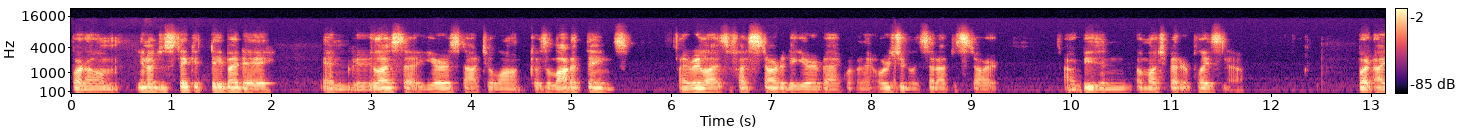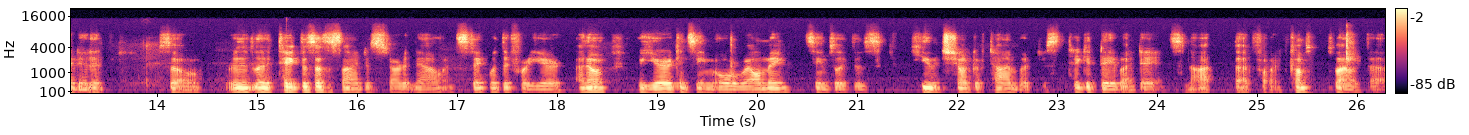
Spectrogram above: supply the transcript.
But um, you know, just take it day by day, and realize that a year is not too long. Because a lot of things, I realized if I started a year back when I originally set out to start, I would be in a much better place now. But I didn't. So really, take this as a sign to start it now and stick with it for a year. I know a year can seem overwhelming. It seems like this huge chunk of time, but just take it day by day. It's not that far. It comes by like that.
